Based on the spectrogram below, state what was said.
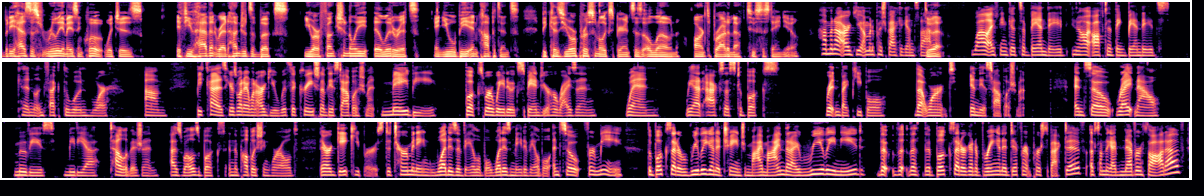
But he has this really amazing quote, which is If you haven't read hundreds of books, you are functionally illiterate and you will be incompetent because your personal experiences alone aren't broad enough to sustain you. I'm going to argue, I'm going to push back against that. Do it. While I think it's a band aid, you know, I often think band aids can infect the wound more. Um, because here's what I want to argue with the creation of the establishment, maybe books were a way to expand your horizon when we had access to books written by people that weren't in the establishment. And so, right now, movies, media, television, as well as books in the publishing world, there are gatekeepers determining what is available, what is made available. And so, for me, the books that are really going to change my mind that I really need, the, the, the, the books that are going to bring in a different perspective of something I've never thought of,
